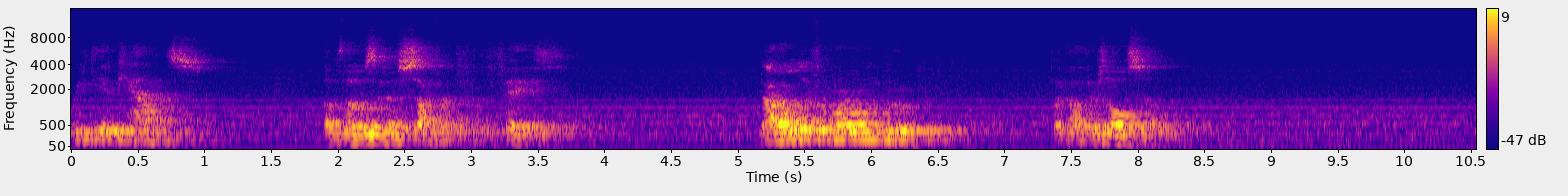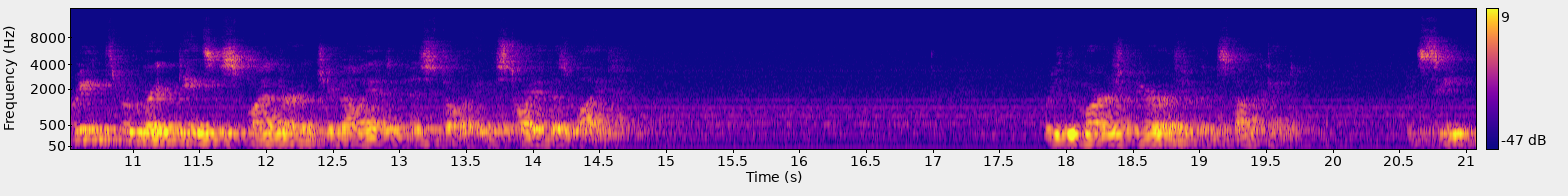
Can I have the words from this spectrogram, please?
Read the accounts of those that have suffered for the faith, not only from our own group, but others also. Read through Great Gates of Splendor, Jim Elliot and his story, the story of his life. Read the Martyr's Mirror if you can stomach it, and see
